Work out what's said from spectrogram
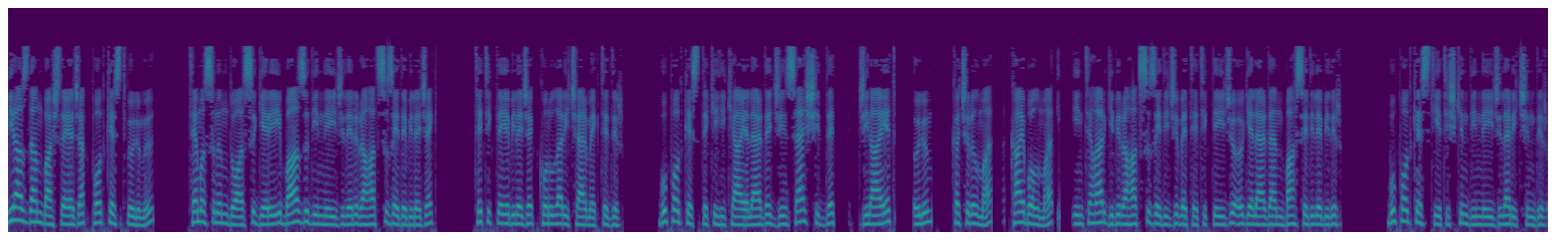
Birazdan başlayacak podcast bölümü, temasının doğası gereği bazı dinleyicileri rahatsız edebilecek, tetikleyebilecek konular içermektedir. Bu podcast'teki hikayelerde cinsel şiddet, cinayet, ölüm, kaçırılma, kaybolma, intihar gibi rahatsız edici ve tetikleyici ögelerden bahsedilebilir. Bu podcast yetişkin dinleyiciler içindir.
